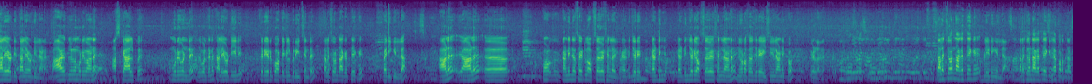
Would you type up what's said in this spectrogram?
തലയോട്ടി തലയോട്ടിയിലാണ്. ആഴത്തിലുള്ള മുറിവാണ്. ആ സ്കാൽപ്പ് മുറിവുണ്ട്. അതുപോലെ തന്നെ തലയോട്ടിയിൽ ചെറിയൊരു കോർട്ടിക്കൽ ബ്രീച്ച് ഉണ്ട്. തലച്ചോറിന്റെ അകത്തേക്ക് പരിക്കില്ല. ആൾ ആൾ കണ്ടിന്യൂസ് ആയിട്ടുള്ള ഒബ്സർവേഷനിലായിരിക്കും head injury head head injury ഒബ്സർവേഷനിലാണ് ന്യൂറോ സർജറി ഐ സിയിലാണ് ഇപ്പോൾ ഉള്ളത്. തലച്ചോറിന്റെ അകത്തേക്ക് ബ്ലീഡിംഗ് ഇല്ല. തലച്ചോറിന്റെ അകത്തേക്കില്ല പുറത്താണ്.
